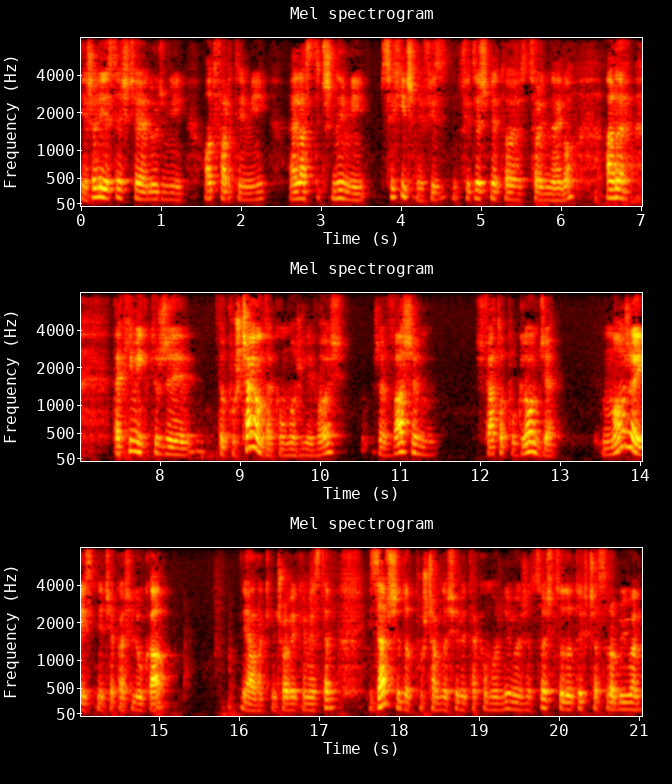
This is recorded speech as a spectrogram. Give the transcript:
jeżeli jesteście ludźmi otwartymi, elastycznymi psychicznie, fizycznie to jest co innego, ale takimi, którzy dopuszczają taką możliwość, że w waszym światopoglądzie może istnieć jakaś luka, ja takim człowiekiem jestem i zawsze dopuszczam do siebie taką możliwość, że coś, co dotychczas robiłem,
